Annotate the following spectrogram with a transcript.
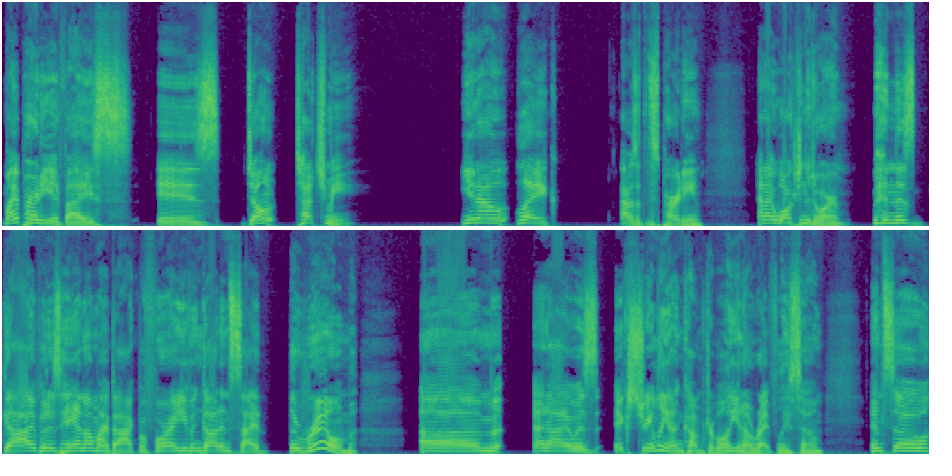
My party advice is don't touch me. You know, like I was at this party and I walked in the door and this guy put his hand on my back before I even got inside the room. Um, and I was extremely uncomfortable, you know, rightfully so. And so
